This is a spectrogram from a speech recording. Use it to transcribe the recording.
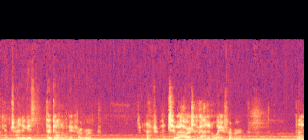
I kept trying to get the gun away from her. After about two hours, I got it away from her. But,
